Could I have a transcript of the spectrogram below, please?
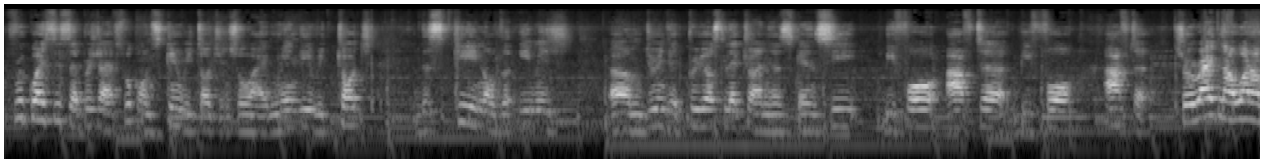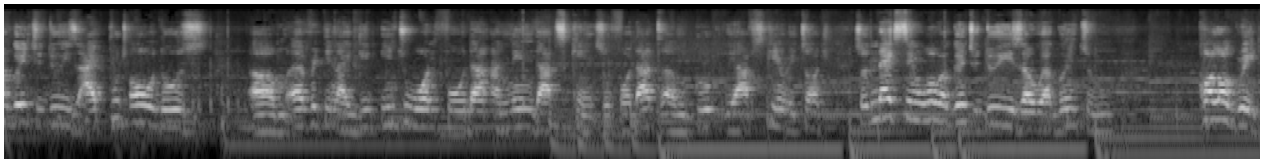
frequency separation i spoke on skin retouching so i mainly retouched the skin of the image um, during the previous lecture and as you can see before after before after. So right now what i'm going to do is i put all those um, everything i did into one folder and name that skin. So for that um, group we have skin retouch. So next thing what we're going to do is uh, we are going to color grade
